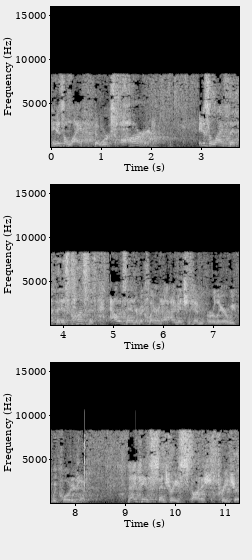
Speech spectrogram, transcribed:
It is a life that works hard. It is a life that, that is constant. Alexander Maclaren, I, I mentioned him earlier, we, we quoted him. 19th century Scottish preacher.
